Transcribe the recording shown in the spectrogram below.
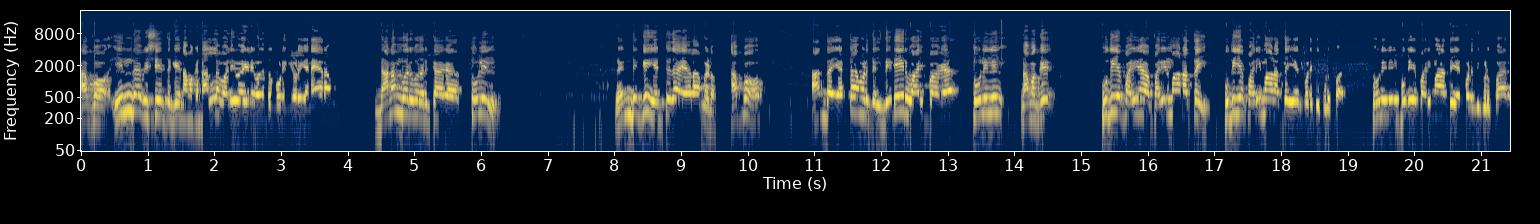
அப்போ இந்த விஷயத்துக்கு நமக்கு நல்ல வழிவகைகளை வகுத்து கொடுக்கக்கூடிய நேரம் தனம் வருவதற்காக தொழில் ரெண்டுக்கு எட்டு தான் ஏழாம் இடம். அப்போ அந்த எட்டாம் இடத்தில் திடீர் வாய்ப்பாக தொழிலில் நமக்கு புதிய பரி பரிமாணத்தை புதிய பரிமாணத்தை ஏற்படுத்தி கொடுப்பார். தொழிலில் புதிய பரிமாணத்தை ஏற்படுத்தி கொடுப்பார்.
